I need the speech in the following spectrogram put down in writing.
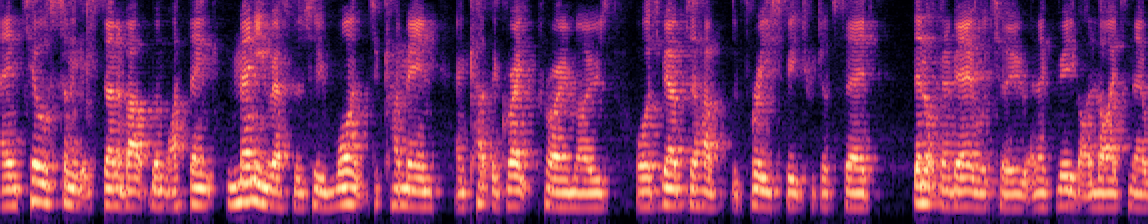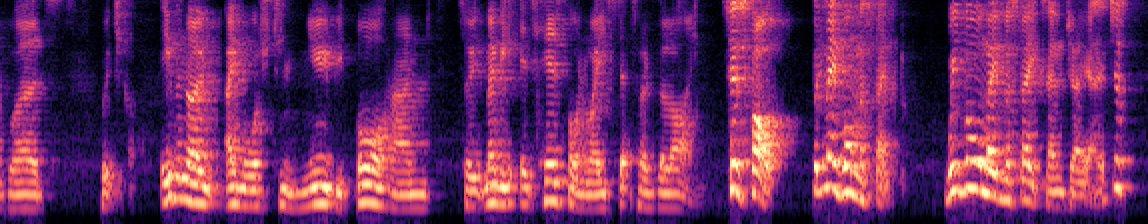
and until something gets done about them, I think many wrestlers who want to come in and cut the great promos or to be able to have the free speech, which I've said, they're not going to be able to, and they've really got to lie to their words. Which, even though Abel Washington knew beforehand, so maybe it's his fault in a way he stepped over the line. It's his fault, but he made one mistake. We've all made mistakes, NJ, and it just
